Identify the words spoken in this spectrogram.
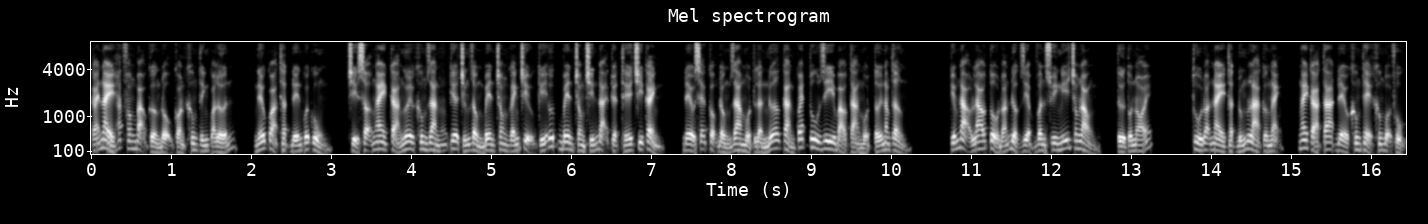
cái này hát phong bạo cường độ còn không tính quá lớn, nếu quả thật đến cuối cùng, chỉ sợ ngay cả ngươi không gian kia trứng rồng bên trong gánh chịu ký ức bên trong chín đại tuyệt thế chi cảnh đều sẽ cộng đồng ra một lần nữa càn quét tu di bảo tàng một tới năm tầng. Kiếm đạo lao tổ đoán được diệp vân suy nghĩ trong lòng, từ tốn nói, thủ đoạn này thật đúng là cường ngạnh, ngay cả ta đều không thể không bội phục.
